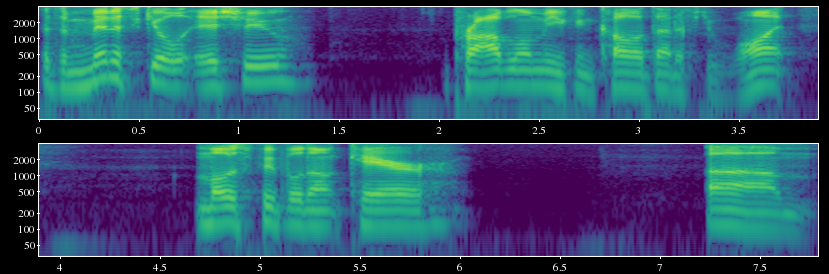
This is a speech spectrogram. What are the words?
It's a minuscule issue, problem. You can call it that if you want. Most people don't care. Um,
